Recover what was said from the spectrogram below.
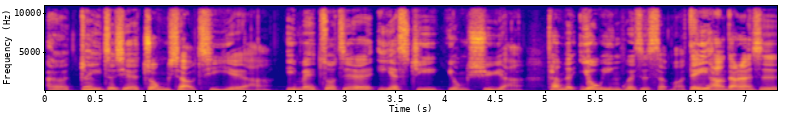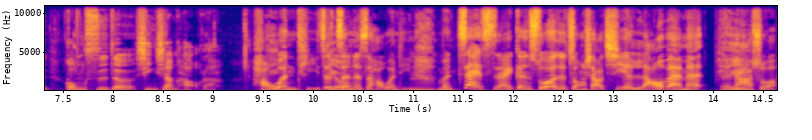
呃，对于这些中小企业啊，因为做这些 ESG 永续啊，他们的诱因会是什么？第一行当然是公司的形象好啦。好问题，这真的是好问题。嗯我们在此来跟所有的中小企业老板们跟哎大家说，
